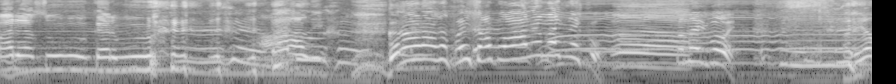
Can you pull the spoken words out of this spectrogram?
મારે શું કરવું? ગરાણાને પૈસા આપો આને મારી નાખ્યો. તમારી બોય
